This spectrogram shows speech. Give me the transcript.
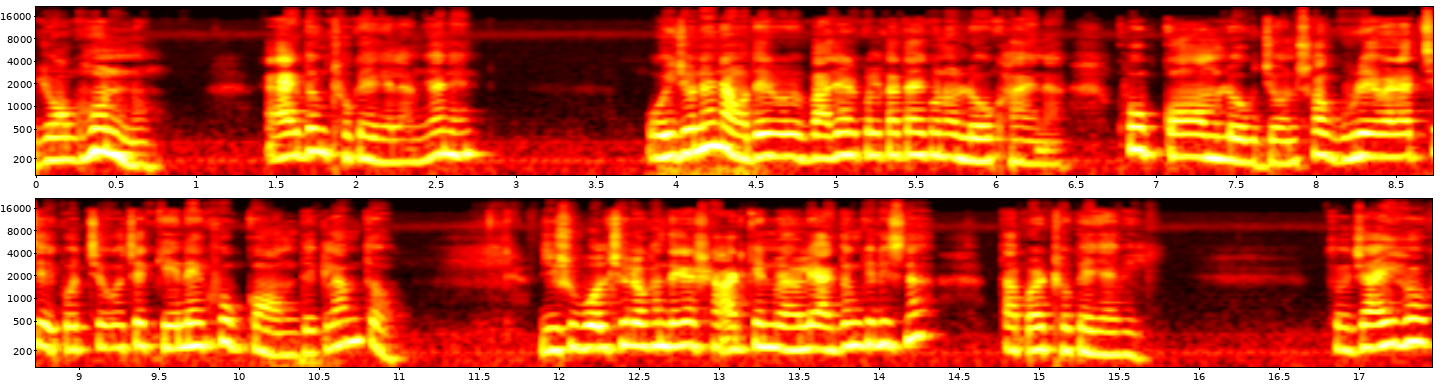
জঘন্য। একদম ঠকে গেলাম, জানেন? ওই জন্য না ওদের বাজার কলকাতায় কোনো লোক হয় না। খুব কম লোকজন, সব ঘুরে বেড়াচ্ছে এ করছে করছে কেনে খুব কম, দেখলাম তো। যিশু বলছিল ওখান থেকে শার্ট কিনবে বলি, একদম কিনিস না? তারপর ঠকে যাবি। তো যাই হোক,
